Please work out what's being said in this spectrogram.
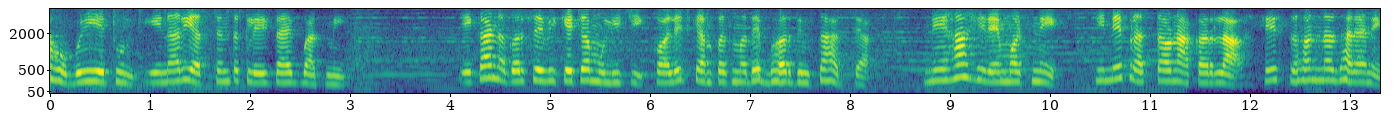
हुबळी येथून येणारी अत्यंत क्लेशदायक बातमी. एका नगरसेविकेच्या मुलीची कॉलेज कॅम्पसमध्ये भर दिवसा हत्या. नेहा हिरेमठने हिने प्रस्ताव नाकारला हे सहन न झाल्याने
